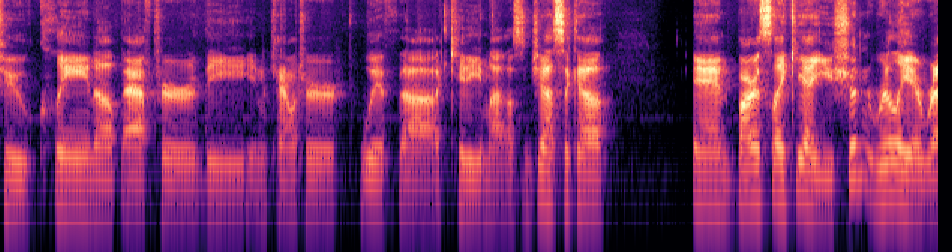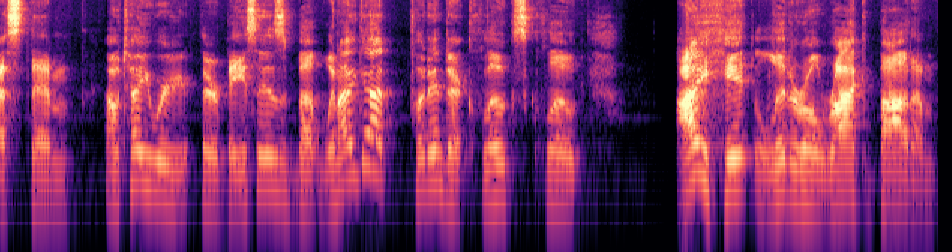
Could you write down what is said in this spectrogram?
to clean up after the encounter with uh, Kitty, Miles, and Jessica. And Bart's like, Yeah, you shouldn't really arrest them. I'll tell you where their base is, but when I got put into Cloak's cloak, I hit literal rock bottom.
